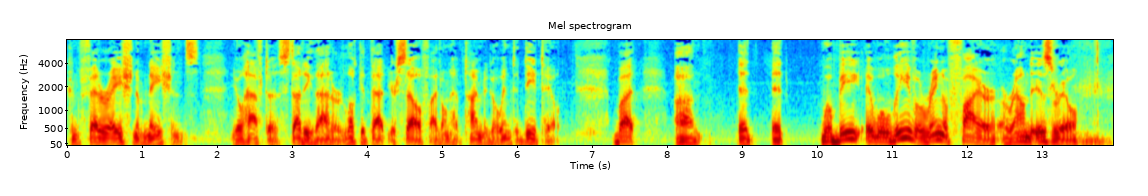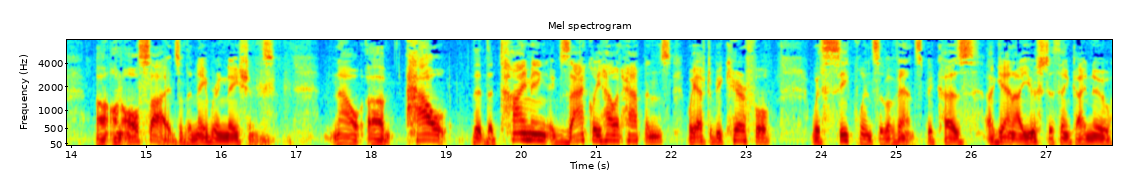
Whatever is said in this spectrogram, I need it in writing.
Confederation of Nations. You'll have to study that or look at that yourself. I don't have time to go into detail but um, it it will be it will leave a ring of fire around Israel uh, on all sides of the neighboring nations. Now, um, how the, the timing exactly how it happens, we have to be careful with sequence of events because again, I used to think I knew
